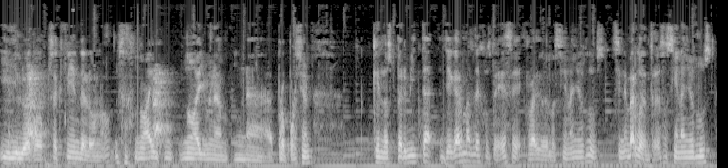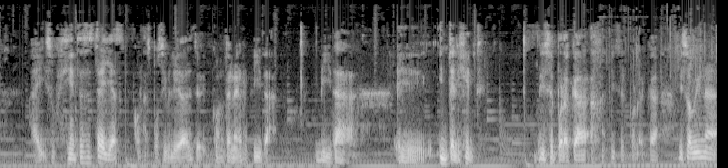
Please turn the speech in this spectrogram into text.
y luego se extiéndelo, ¿no? No hay, no hay una, una proporción que nos permita llegar más lejos de ese radio de los 100 años luz. Sin embargo, dentro de esos 100 años luz hay suficientes estrellas con las posibilidades de contener vida, vida eh, inteligente. Dice por acá, dice por acá, mi sobrina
